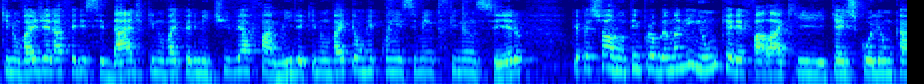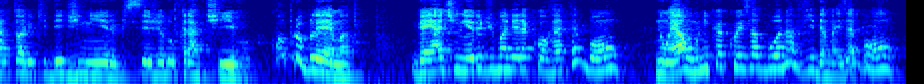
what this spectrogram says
que não vai gerar felicidade, que não vai permitir ver a família, que não vai ter um reconhecimento financeiro. Porque, pessoal, não tem problema nenhum querer falar que quer escolher um cartório que dê dinheiro, que seja lucrativo. Qual o problema? Ganhar dinheiro de maneira correta é bom. Não é a única coisa boa na vida, mas é bom.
